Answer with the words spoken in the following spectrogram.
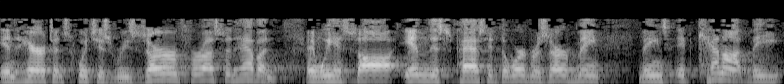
inheritance which is reserved for us in heaven. And we saw in this passage the word reserved mean means it cannot be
